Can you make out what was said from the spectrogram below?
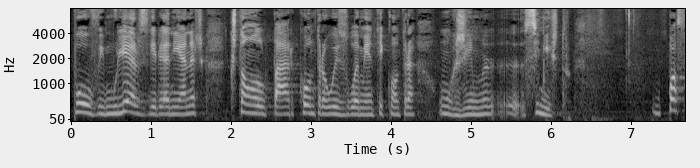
povo e mulheres iranianas que estão a lutar contra o isolamento e contra um regime uh, sinistro. Posso...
